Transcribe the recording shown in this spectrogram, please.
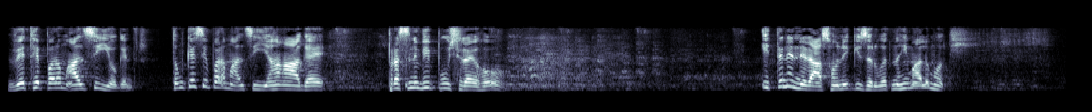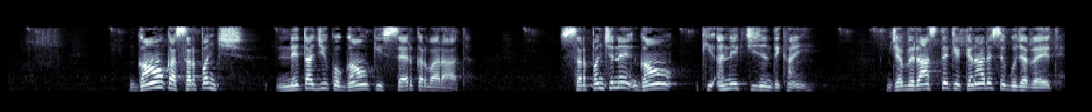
वे थे परम आलसी योगेंद्र। तुम कैसे परम आलसी यहाँ आ गए? प्रश्न भी पूछ रहे हो। इतने निराश होने की ज़रूरत नहीं मालूम होती। गाँव का सरपंच नेताजी को गाँव की सैर करवा रहा था। सरपंच ने गाँव की अनेक चीज़ें दिखाई। जब वे रास्ते के किनारे से गुजर रहे थे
